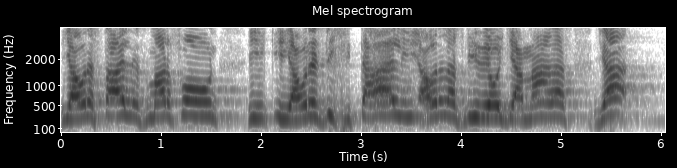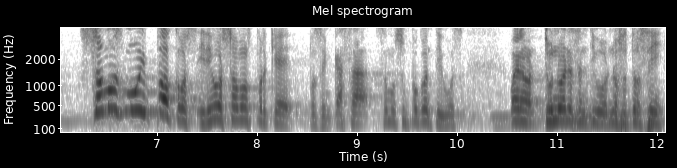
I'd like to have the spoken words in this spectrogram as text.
y ahora está el smartphone, y, y ahora es digital, y ahora las videollamadas. Ya somos muy pocos, y digo somos porque pues en casa somos un poco antiguos. Bueno, tú no eres antiguo, nosotros sí.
